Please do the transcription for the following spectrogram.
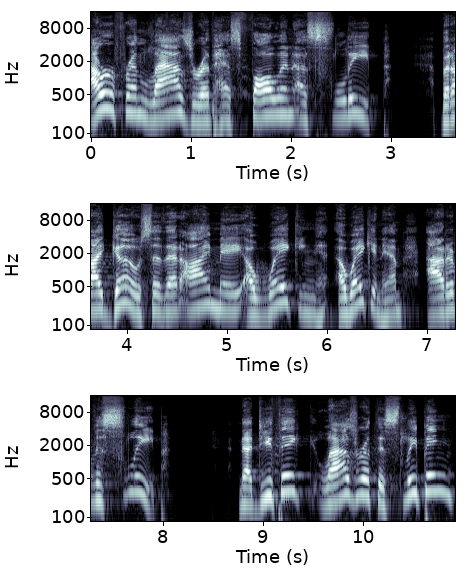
Our friend Lazarus has fallen asleep, but I go so that I may awaken, awaken him out of his sleep. Now, do you think Lazarus is sleeping?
